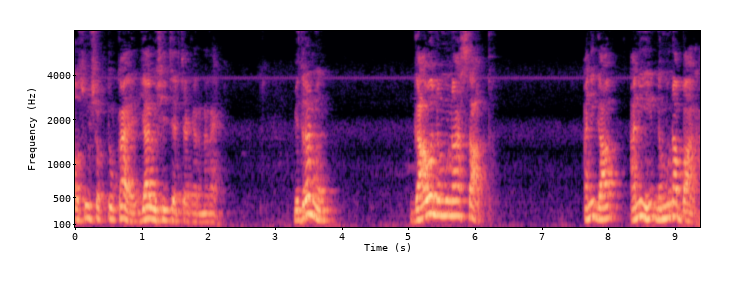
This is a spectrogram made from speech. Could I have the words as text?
असू शकतो काय? याविषयी चर्चा करणार आहे. मित्रांनो गाव नमुना सात आणि गाव आणि नमुना बारा.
